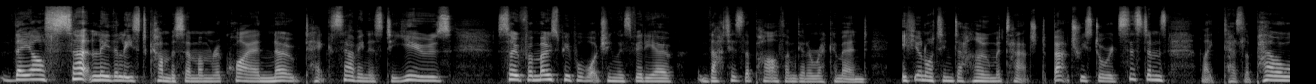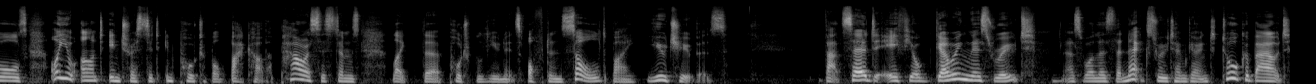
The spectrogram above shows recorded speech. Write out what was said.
they are certainly the least cumbersome and require no tech savviness to use, so for most people watching this video, that is the path I'm going to recommend if you're not into home attached battery storage systems like Tesla Powerwalls, or you aren't interested in portable backup power systems like the portable units often sold by YouTubers. That said, if you're going this route, as well as the next route I'm going to talk about,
